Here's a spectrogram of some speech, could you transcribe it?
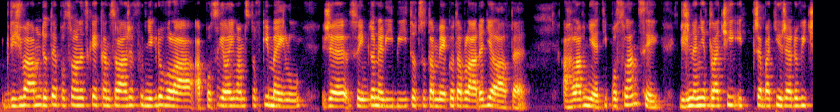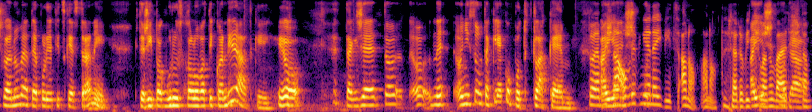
když vám do té poslanecké kanceláře furt někdo volá a posílají vám stovky mailů, že se jim to nelíbí, to, co tam jako ta vláda děláte, a hlavně ti poslanci, když na ně tlačí i třeba ti řadoví členové té politické strany, kteří pak budou schvalovat ty kandidátky, jo, takže to, ne, oni jsou taky jako pod tlakem. To je možná ovlivně nejvíc, ano, ano, ty řadoví členové. Je škoda, tam,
